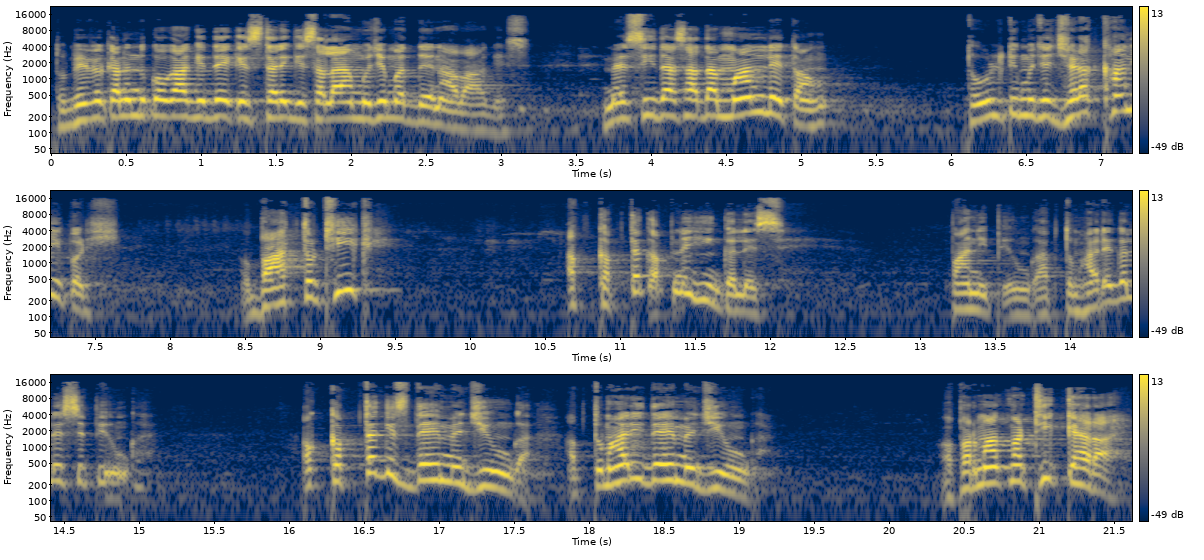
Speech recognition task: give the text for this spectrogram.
तो विवेकानंद को कहा कि देख, इस तरह की सलाह मुझे मत देना अब आगे से। मैं सीधा साधा मान लेता हूँ तो उल्टी मुझे झड़क खानी पड़ी। बात तो ठीक है। अब कब तक अपने ही गले से पानी पीऊँगा? अब तुम्हारे गले से पीऊँगा। और कब तक इस देह में जीऊँगा? अब तुम्हारी देह में जीऊँगा। और परमात्मा ठीक कह रहा है।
